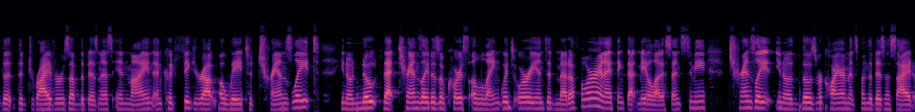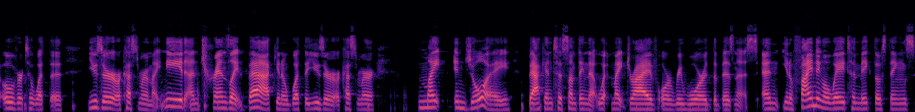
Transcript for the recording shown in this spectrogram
the, the drivers of the business in mind and could figure out a way to translate. You know, note that translate is, of course, a language oriented metaphor. And I think that made a lot of sense to me. Translate, you know, those requirements from the business side over to what the user or customer might need and translate back, you know, what the user or customer might enjoy back into something that w- might drive or reward the business. And you know finding a way to make those things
